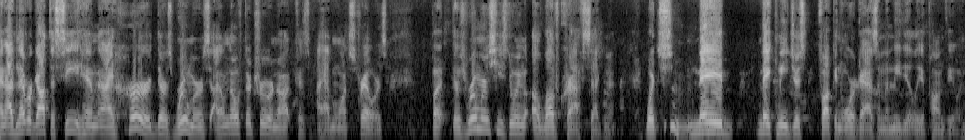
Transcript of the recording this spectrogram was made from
And I've never got to see him. And I heard there's rumors. I don't know if they're true or not because I haven't watched trailers. But there's rumors he's doing a Lovecraft segment, which Hmm. may make me just fucking orgasm immediately upon viewing.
